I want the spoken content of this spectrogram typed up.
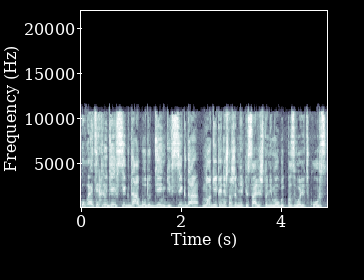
у этих людей всегда будут деньги, всегда. Многие, конечно же, мне писали, что не могут позволить курс.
